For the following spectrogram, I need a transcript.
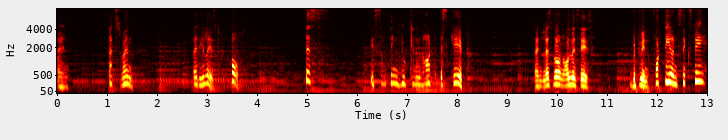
And that's when I realized, oh, this is something you cannot escape. And Les Brown always says, between 40 and 60,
